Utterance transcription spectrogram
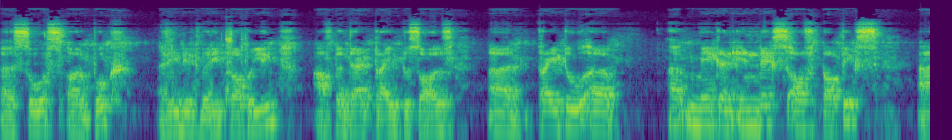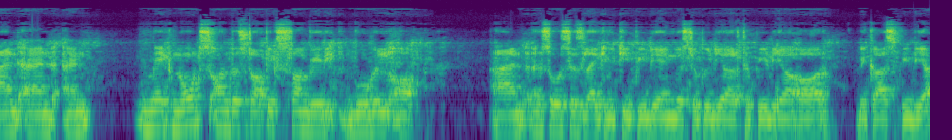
uh, source or book. Read it very properly. After that try to solve uh, try to uh, make an index of topics and and and make notes on those topics from google or and uh, sources like wikipedia investopedia arthapedia or vikaspedia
